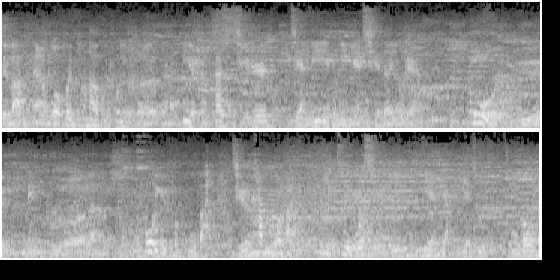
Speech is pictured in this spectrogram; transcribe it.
对吧？呃，我会碰到，比如说有的呃毕业生，他其实简历里面写的有点。过于那个呃，过于丰富吧，其实看不过来。你最多写一页两页就足够了，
